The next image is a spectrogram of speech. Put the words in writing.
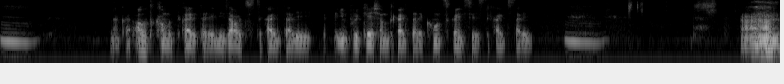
うん。なんか、アウトカムって書いてたり、リザルツって書いてたり、インプリケーションって書いてたり、コンセクエンスって書いてたり、うん。あ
